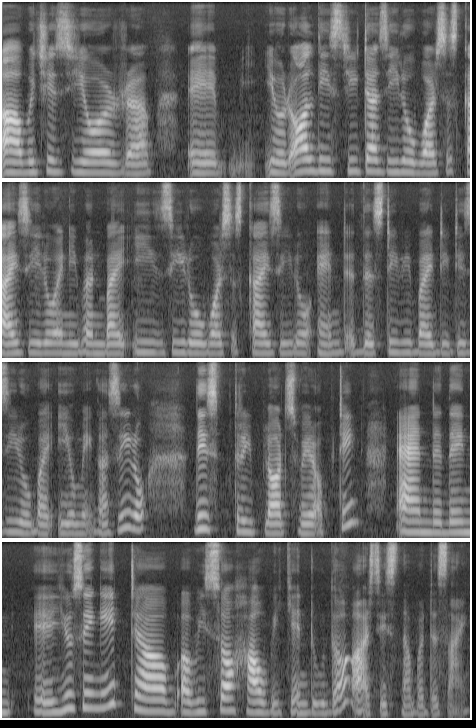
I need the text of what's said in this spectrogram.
uh, which is your uh, a, your all these zeta 0 versus chi 0 and even by E 0 versus chi 0 and this dV by dt 0 by E omega 0 these three plots were obtained. And then uh, using it uh, uh, we saw how we can do the RC snubber design.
